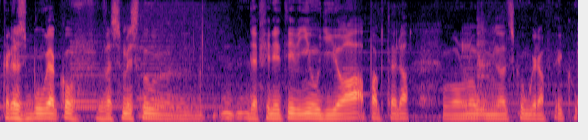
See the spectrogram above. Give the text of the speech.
kresbu jako ve smyslu definitivního díla a pak teda volnou uměleckou grafiku.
